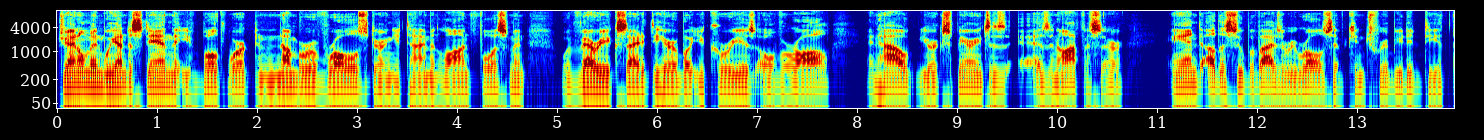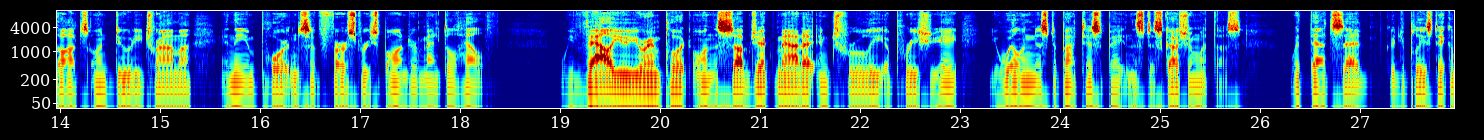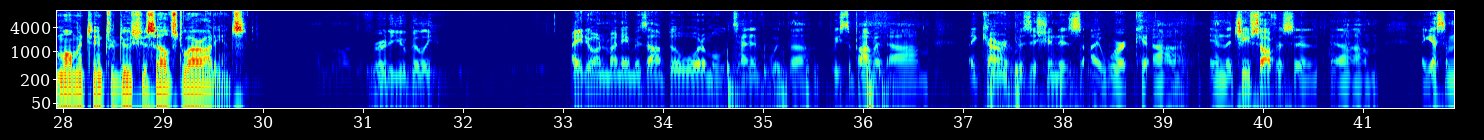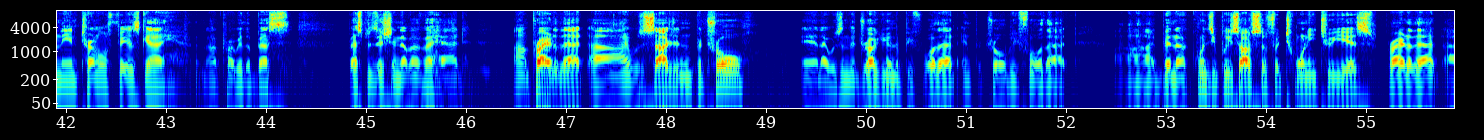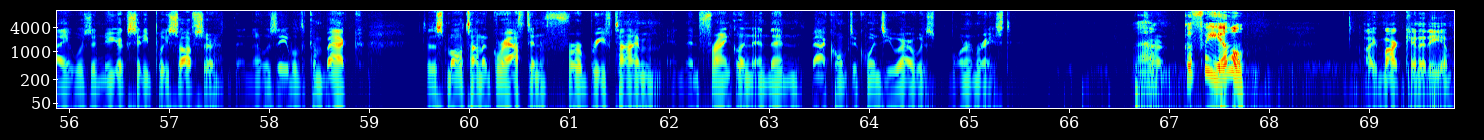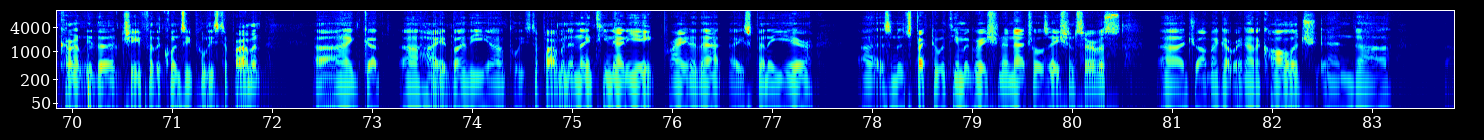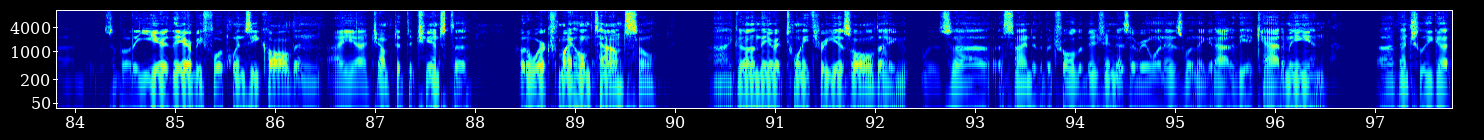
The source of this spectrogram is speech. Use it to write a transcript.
Gentlemen, we understand that you've both worked in a number of roles during your time in law enforcement. We're very excited to hear about your careers overall and how your experiences as an officer and other supervisory roles have contributed to your thoughts on duty trauma and the importance of first responder mental health. We value your input on the subject matter and truly appreciate your willingness to participate in this discussion with us. With that said, could you please take a moment to introduce yourselves to our audience? I'll to you, Billy. How you doing? My name is uh, Bill Ward. I'm a lieutenant with the police department. Um, my current position is I work uh, in the chief's office, and um, I guess I'm the internal affairs guy. Not probably the best best position I've ever had. Um, prior to that, uh, I was a sergeant in patrol, and I was in the drug unit before that, and patrol before that. Uh, I've been a Quincy police officer for 22 years. Prior to that, I was a New York City police officer. Then I was able to come back to the small town of Grafton for a brief time, and then Franklin, and then back home to Quincy, where I was born and raised. Wow. Good for you. Hi, Mark Kennedy. I'm currently the chief of the Quincy Police Department. Uh, I got uh, hired by the uh, police department in 1998. Prior to that, I spent a year uh, as an inspector with the Immigration and Naturalization Service, uh, a job I got right out of college. And uh, um, it was about a year there before Quincy called, and I jumped at the chance to go to work for my hometown. So I got on there at 23 years old. I was uh, assigned to the patrol division, as everyone is when they get out of the academy, and uh, eventually got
